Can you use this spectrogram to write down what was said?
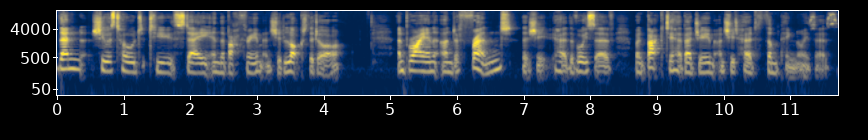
Then she was told to stay in the bathroom and she'd locked the door and Brian and a friend that she heard the voice of went back to her bedroom and she'd heard thumping noises.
